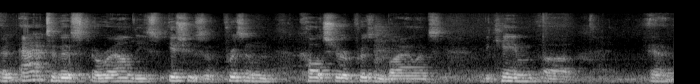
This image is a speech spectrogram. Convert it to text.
an activist around these issues of prison culture, prison violence, became uh, uh,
